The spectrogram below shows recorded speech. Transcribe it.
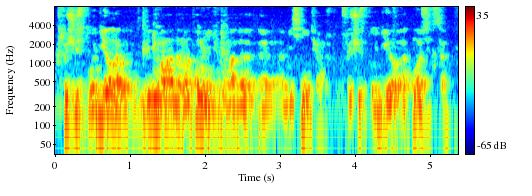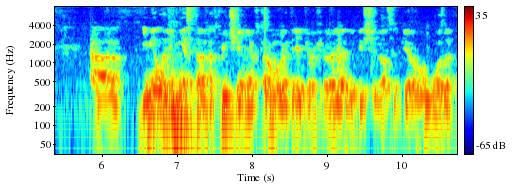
К существу дела, видимо, надо напомнить надо э, объяснить вам, что к существу дела относится, а, имело ли место отключение 2 и 3 февраля 2021 года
